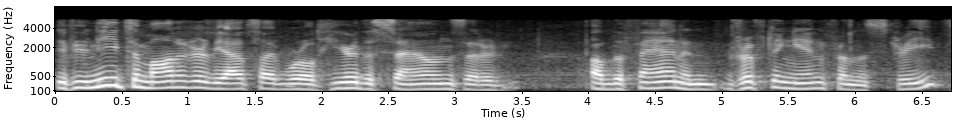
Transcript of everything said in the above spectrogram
If you need to monitor the outside world, hear the sounds that are of the fan and drifting in from the streets.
